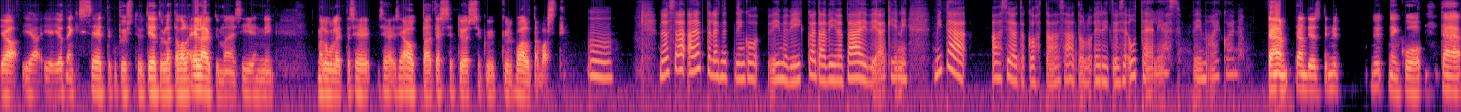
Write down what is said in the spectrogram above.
Ja, ja, ja jotenkin se, että kun pystyy tietyllä tavalla eläytymään siihen, niin mä luulen, että se, se, se auttaa tässä työssä ky, kyllä valtavasti. Mm. No jos sä ajattelet nyt niin kuin viime viikkoja tai viime päiviäkin, niin mitä asioita kohtaan sä oot ollut erityisen utelias viime aikoina? Tämä on, tämä on tietysti nyt nyt niin kuin tämä,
